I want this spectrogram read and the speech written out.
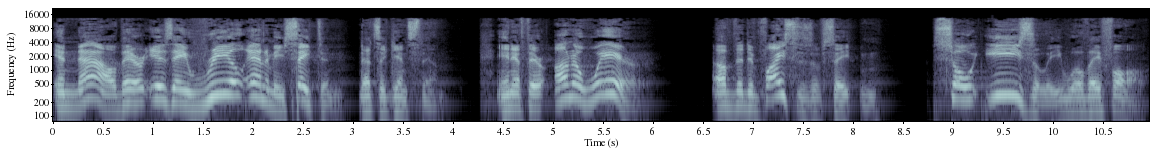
and now there is a real enemy, Satan, that's against them. And if they're unaware of the devices of Satan, so easily will they fall.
